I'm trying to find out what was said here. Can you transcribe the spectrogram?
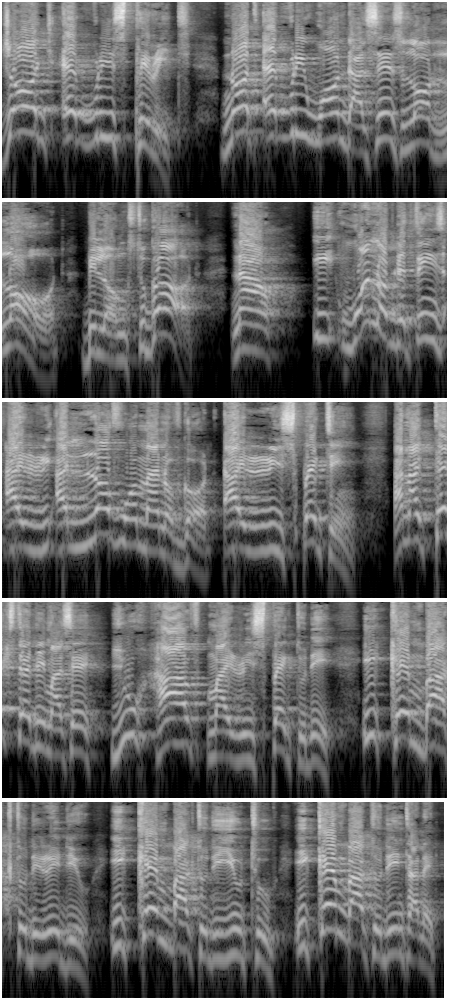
judge every spirit. Not everyone that says Lord, Lord belongs to God. Now, one of the things I, re- I love one man of God. I respect him. And I texted him, I said, you have my respect today. He came back to the radio. He came back to the YouTube. He came back to the internet.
